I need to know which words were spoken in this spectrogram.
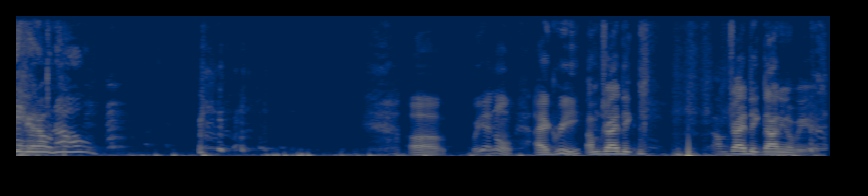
If you don't know. uh, but yeah, no, I agree. I'm dry dick. I'm dry dick Donnie over here.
